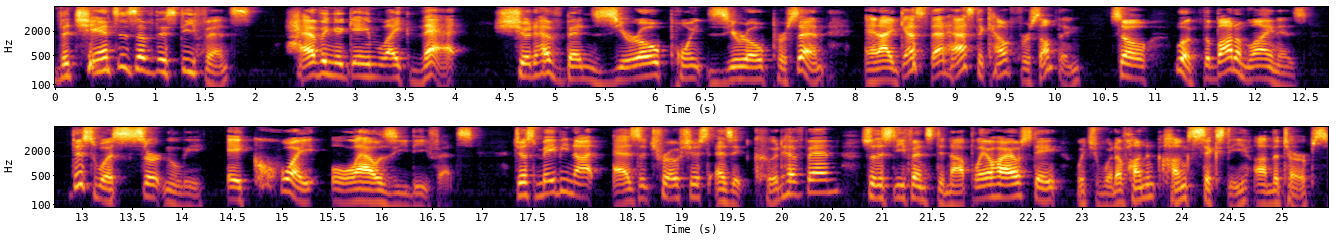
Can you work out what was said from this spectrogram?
the chances of this defense having a game like that should have been 0.0%. And I guess that has to count for something. So, look, the bottom line is this was certainly a quite lousy defense. Just maybe not as atrocious as it could have been. So, this defense did not play Ohio State, which would have hung, hung 60 on the Terps.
